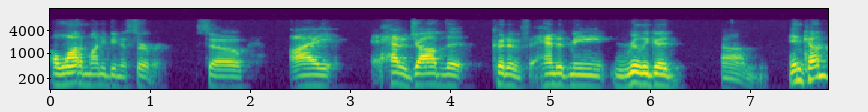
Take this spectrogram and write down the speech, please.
a lot of money being a server. So I had a job that could have handed me really good um, income,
